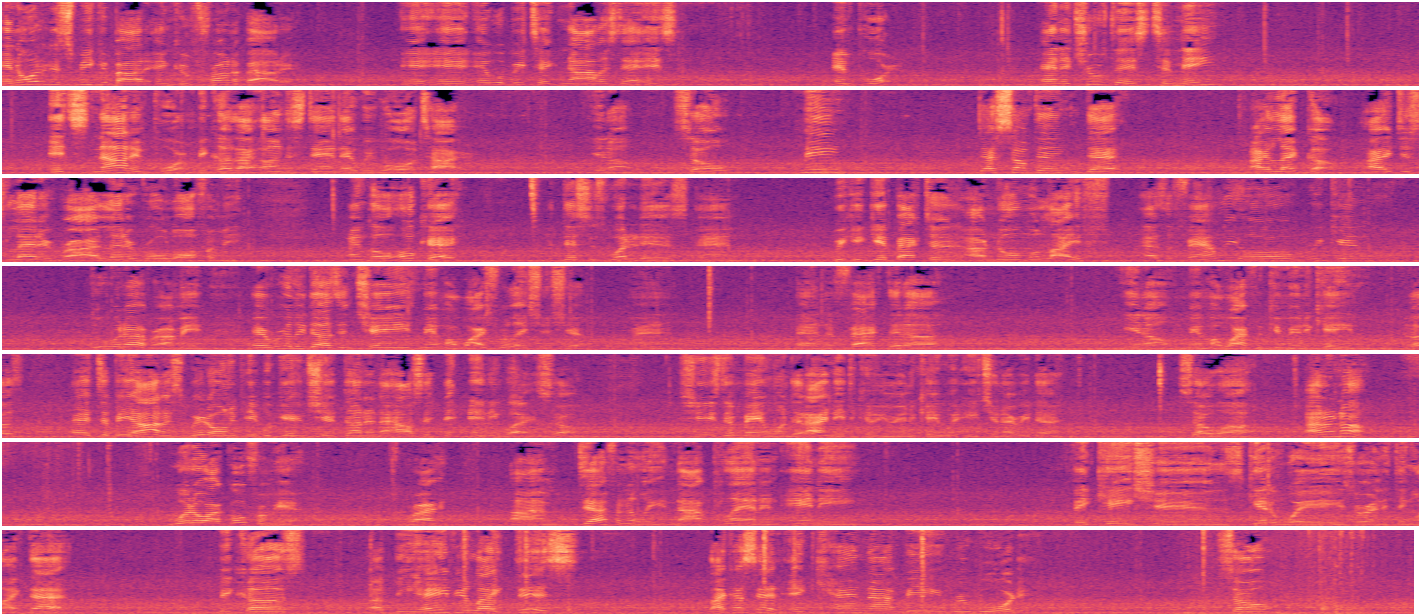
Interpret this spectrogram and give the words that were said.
in order to speak about it and confront about it, it, it, it would be to acknowledge that it's important. And the truth is, to me, it's not important because I understand that we were all tired. You know, so me, that's something that I let go. I just let it ride, let it roll off of me, and go, okay, this is what it is, and we can get back to our normal life as a family, or we can do whatever. I mean, it really doesn't change me and my wife's relationship, and and the fact that uh, you know, me and my wife are communicating because, hey, to be honest, we're the only people getting shit done in the house anyway. So she's the main one that I need to communicate with each and every day. So uh, I don't know. Where do I go from here? Right? I'm definitely not planning any vacations, getaways, or anything like that. Because a behavior like this, like I said, it cannot be rewarded. So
